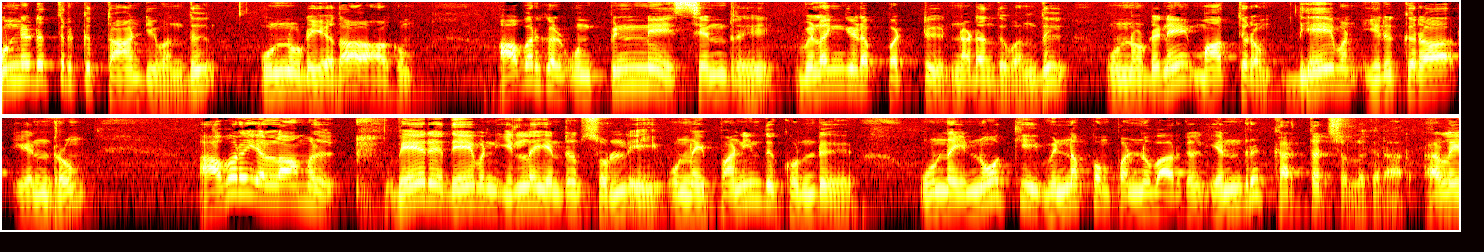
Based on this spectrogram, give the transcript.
உன்னிடத்திற்கு தாண்டி வந்து உன்னுடையதா ஆகும். அவர்கள் உன் பின்னே சென்று விலங்கிடப்பட்டு நடந்து வந்து உன்னுடனே மாத்திரம் தேவன் இருக்கிறார் என்றும் அவரை அல்லாமல் வேறு தேவன் இல்லை என்றும் சொல்லி உன்னை பணிந்து கொண்டு உன்னை நோக்கி விண்ணப்பம் பண்ணுவார்கள் என்று கர்த்தர் சொல்லுகிறார். அலை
